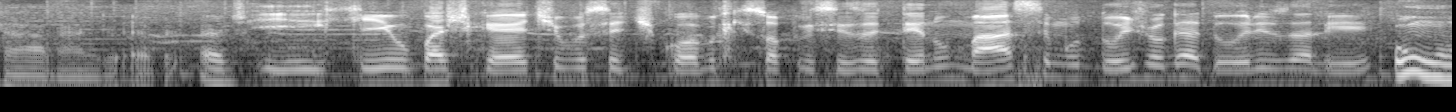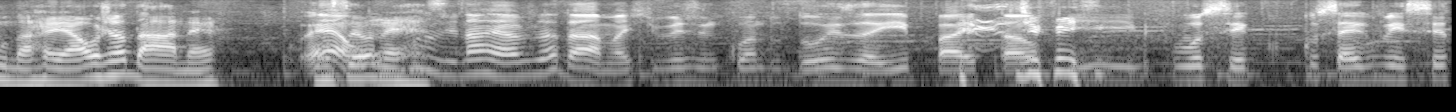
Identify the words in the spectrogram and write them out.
Caralho, é verdade. E que o basquete você descobre que só precisa ter no máximo dois jogadores ali. Um, na real, já dá, né? É, um na real já dá, mas de vez em quando dois aí, pai e tal, De e você consegue vencer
